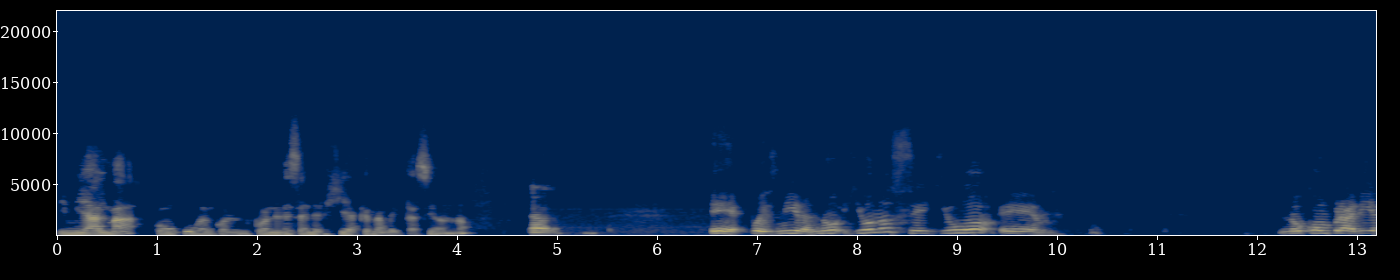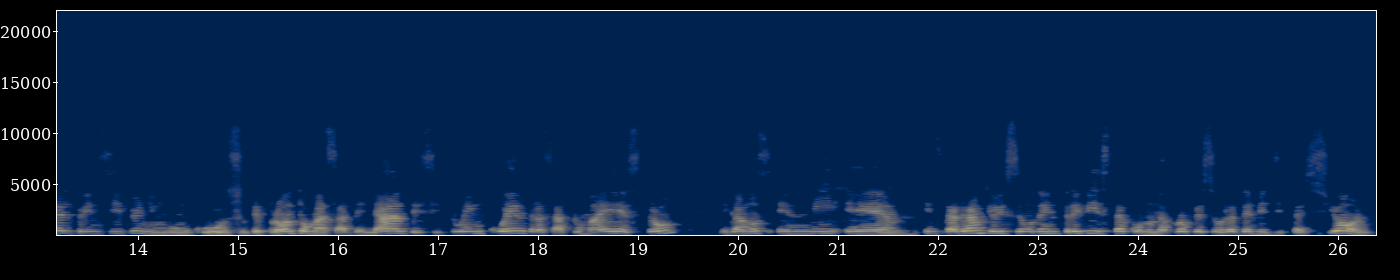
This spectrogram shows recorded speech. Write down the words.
y mi alma conjugan con, esa energía que es la meditación, ¿no? Claro. Eh, pues mira, no, yo no sé, yo em, no compraría al principio ningún curso. De pronto más adelante, si tú encuentras a tu maestro, digamos, en mi em, Instagram yo hice una entrevista con una profesora de meditación.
